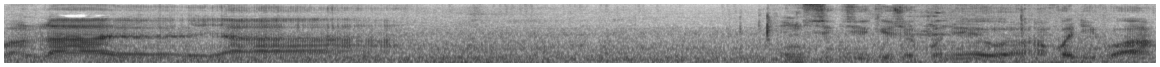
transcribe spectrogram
Là, euh, il y a une structure que je connais euh, en Côte d'Ivoire,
